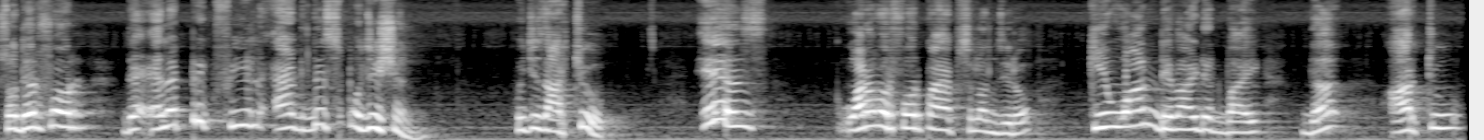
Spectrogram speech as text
So, therefore, the electric field at this position which is R 2 is 1 over 4 pi epsilon 0 q 1 divided by the R 2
